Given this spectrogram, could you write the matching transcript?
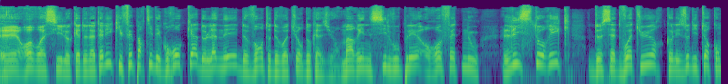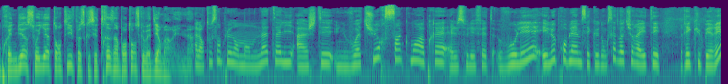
Et revoici le cas de Nathalie qui fait partie des gros cas de l'année de vente de voitures d'occasion. Marine, s'il vous plaît, refaites-nous l'historique de cette voiture, que les auditeurs comprennent bien. Soyez attentifs parce que c'est très important ce que va dire Marine. Alors tout simplement, Nathalie a acheté une voiture. Cinq mois après, elle se l'est faite voler. Et le problème, c'est que donc cette voiture a été récupérée,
